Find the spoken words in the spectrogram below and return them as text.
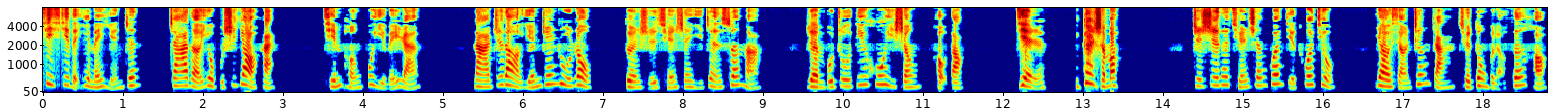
细细的一枚银针，扎的又不是要害。秦鹏不以为然，哪知道银针入肉，顿时全身一阵酸麻，忍不住低呼一声，吼道：“贱人，你干什么？”只是他全身关节脱臼，要想挣扎却动不了分毫。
